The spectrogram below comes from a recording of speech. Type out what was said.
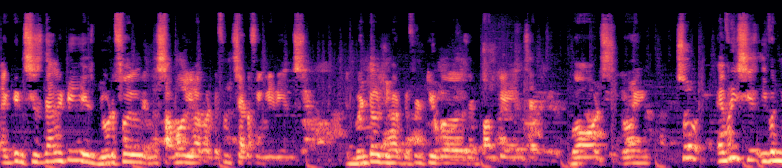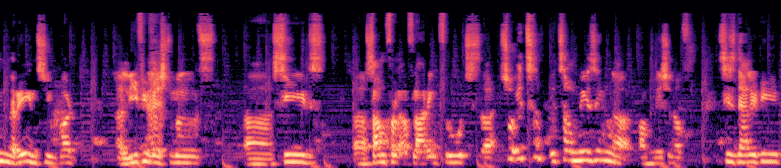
again, seasonality is beautiful. In the summer, you have a different set of ingredients. In winters, you have different tubers and pumpkins and gourds growing. So every season, even in the rains, you've got uh, leafy vegetables, uh, seeds, some fl- flowering fruits. Uh, so it's a, it's an amazing uh, combination of seasonality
